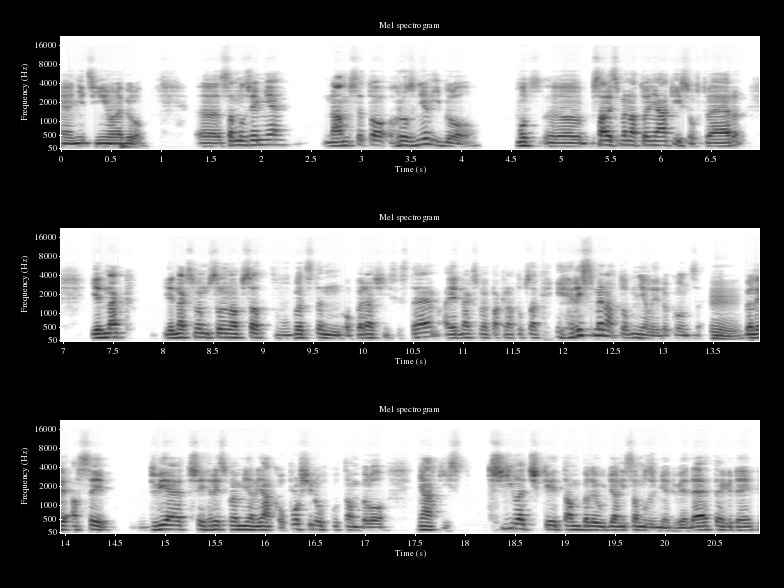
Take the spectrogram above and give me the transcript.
eh, nic jiného nebylo. Eh, samozřejmě nám se to hrozně líbilo. Moc, eh, psali jsme na to nějaký software, jednak jednak jsme museli napsat vůbec ten operační systém a jednak jsme pak na to psali. I hry jsme na to měli dokonce. Hmm. Byly asi dvě, tři hry jsme měli nějakou plošinovku, tam bylo nějaký střílečky, tam byly udělané samozřejmě 2D tehdy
